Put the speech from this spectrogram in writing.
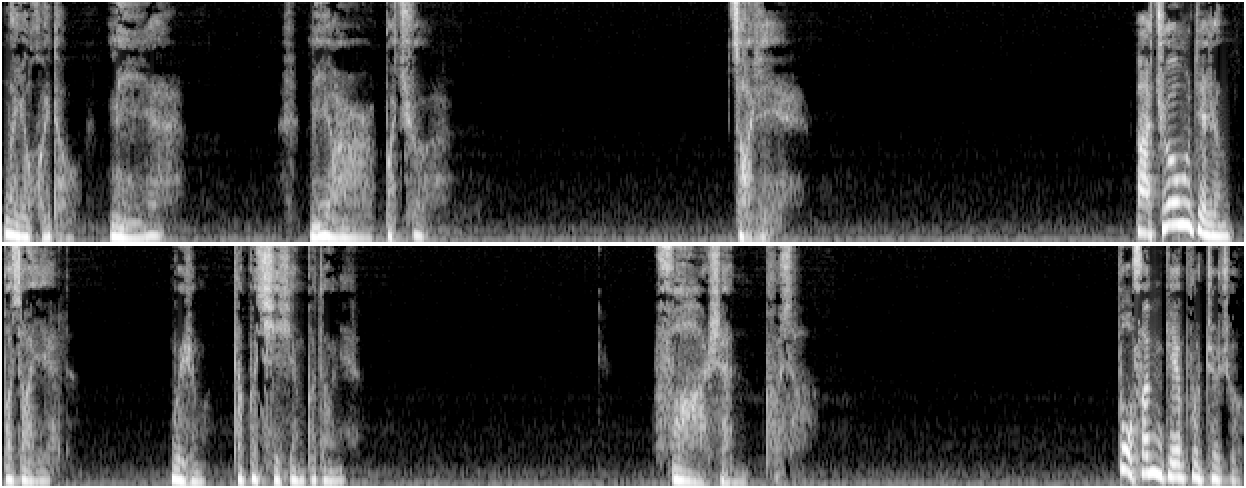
没有回头，迷迷而不觉，造业啊！觉悟的人不造业了，为什么？他不起心不动念，法身菩萨。不分别不执着，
